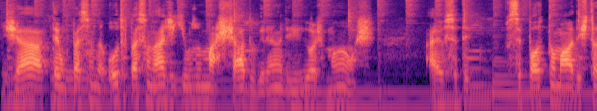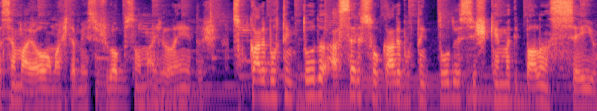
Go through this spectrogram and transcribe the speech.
Já tem um person outro personagem que usa um machado grande de duas mãos. Aí você, tem, você pode tomar uma distância maior, mas também seus golpes são mais lentos. Soul Calibur tem todo, a série Soul Calibur tem todo esse esquema de balanceio,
